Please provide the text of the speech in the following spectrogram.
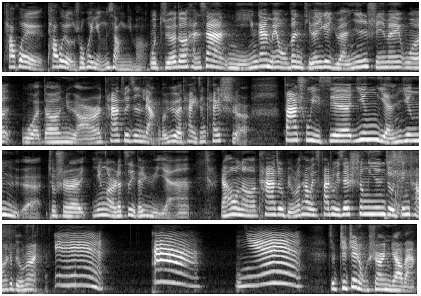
他会他会有的时候会影响你吗？我觉得韩夏你应该没有问题的一个原因，是因为我我的女儿她最近两个月，她已经开始发出一些婴言英语，就是婴儿的自己的语言。然后呢，他就比如说他会发出一些声音，就经常是比如说，嗯啊，咩，就这这种声儿，你知道吧？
